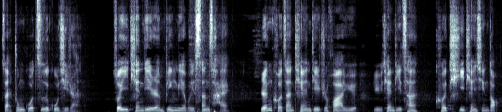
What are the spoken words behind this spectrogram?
在中国自古即然，所以天地人并列为三才。人可赞天地之化育，与天地参，可替天行道。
